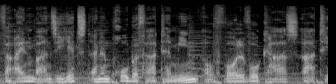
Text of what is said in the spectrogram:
Vereinbaren Sie jetzt einen Probefahrtermin auf Volvo Cars AT.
